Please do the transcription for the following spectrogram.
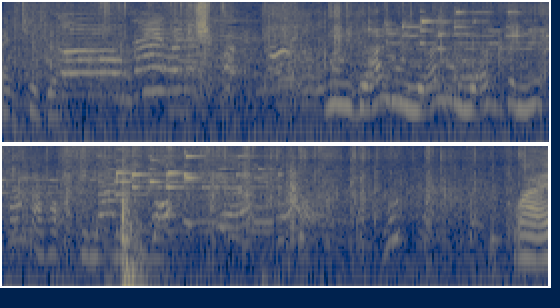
bạch chụp được lùi nữa lùi nữa lùi nữa gần như sát thì Vậy?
